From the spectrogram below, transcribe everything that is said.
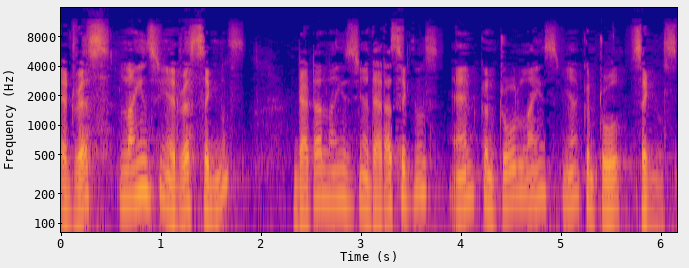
ایڈریس لائنس یا ایڈریس سگنلس ڈیٹا لائنس یا data signals and control lines یا کنٹرول سگنلس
